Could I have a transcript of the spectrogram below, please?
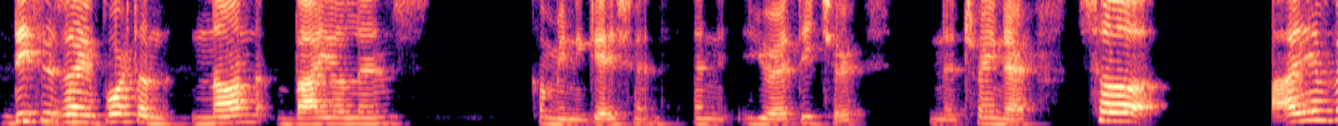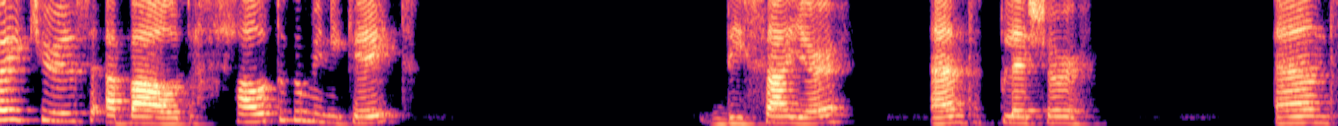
this is very important non-violence communication, and you're a teacher and a trainer. So I am very curious about how to communicate desire and pleasure and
